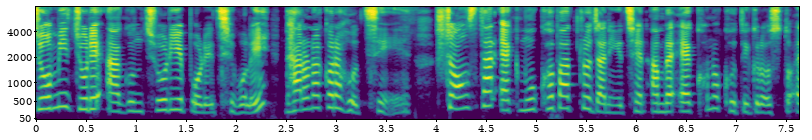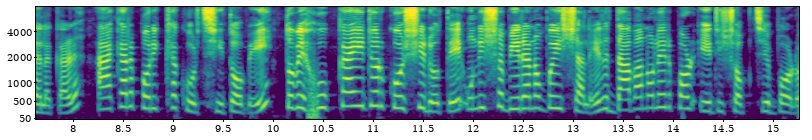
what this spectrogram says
জমি জুড়ে আগুন ছড়িয়ে পড়েছে বলে ধারণা করা হচ্ছে। সংস্থার এক মুখপাত্র জানিয়েছেন, আমরা এখনও ক্ষতিগ্রস্ত এলাকার আকার পরীক্ষা করছি, তবে তবে হুক্কাইডোর কোশিরোতে উনিশশো বিরানব্বই সালের দাবানলের পর এটি সবচেয়ে বড়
